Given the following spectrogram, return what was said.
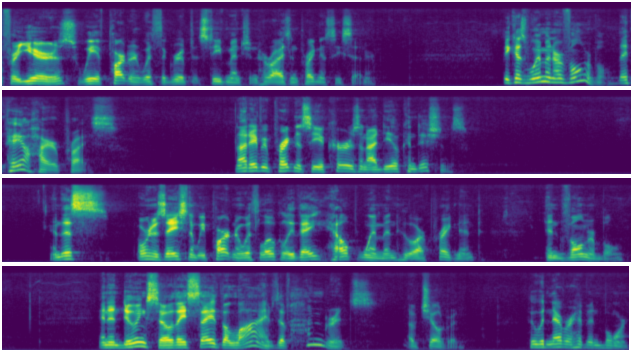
for years, we have partnered with the group that Steve mentioned, Horizon Pregnancy Center. Because women are vulnerable, they pay a higher price. Not every pregnancy occurs in ideal conditions. And this organization that we partner with locally, they help women who are pregnant and vulnerable. And in doing so, they save the lives of hundreds of children who would never have been born.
